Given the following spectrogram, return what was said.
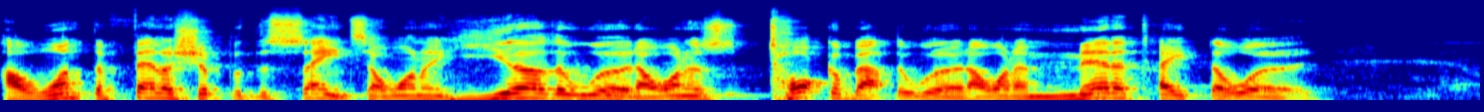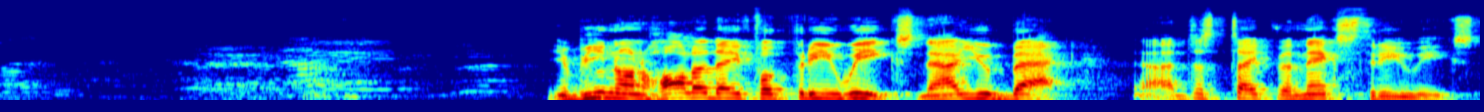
I want the fellowship of the saints. I want to hear the word. I want to talk about the word. I want to meditate the word. You've been on holiday for three weeks. Now you're back. Uh, just take the next three weeks.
